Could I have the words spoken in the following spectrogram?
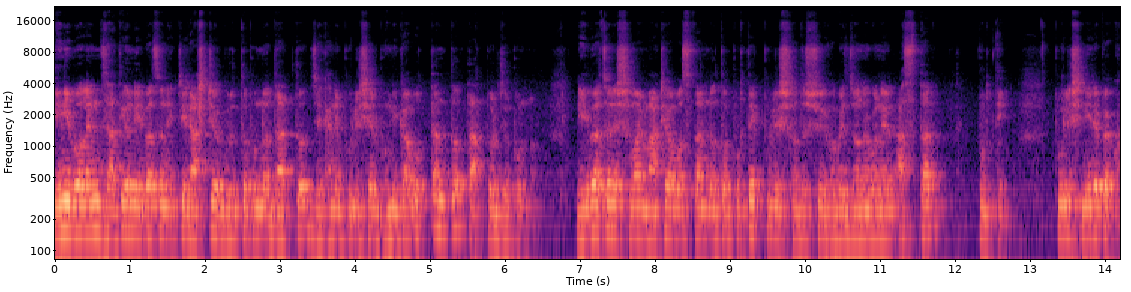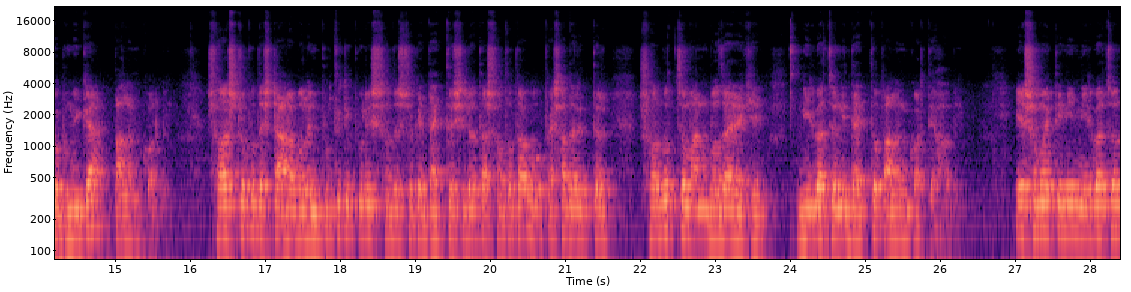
তিনি বলেন, জাতীয় নির্বাচন একটি রাষ্ট্রীয় গুরুত্বপূর্ণ দায়িত্ব, যেখানে পুলিশের ভূমিকা অত্যন্ত তাৎপর্যপূর্ণ। নির্বাচনের সময় মাঠে অবস্থানরত প্রত্যেক পুলিশ সদস্যই হবে জনগণের আস্থার পূর্তি। পুলিশ নিরপেক্ষ ভূমিকা পালন করবে। স্বরাষ্ট্র উপদেষ্টা আরও বলেন, প্রতিটি পুলিশ সদস্যকে দায়িত্বশীলতা, সততা ও পেশাদারিত্বের সর্বোচ্চ মান বজায় রেখে নির্বাচনী দায়িত্ব পালন করতে হবে। এ সময় তিনি নির্বাচন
